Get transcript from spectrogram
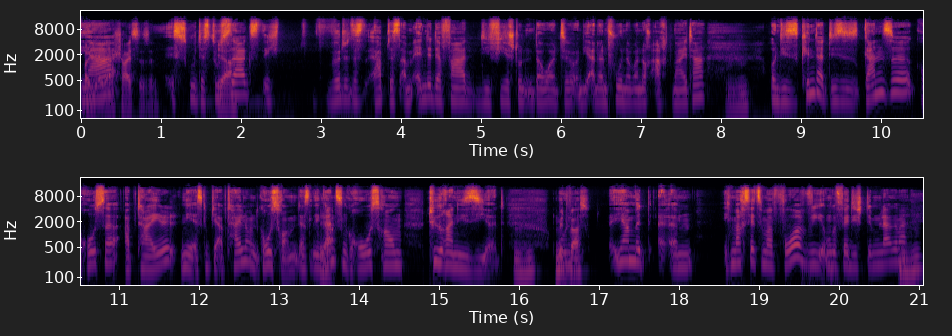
weil die Ja. Eltern scheiße sind. Ist gut, dass du Ja. sagst. Ich würde das, habe das am Ende der Fahrt, die vier Stunden dauerte und die anderen fuhren aber noch acht weiter. Mhm. Und dieses Kind hat dieses ganze große Abteil, nee, es gibt ja Abteile und Großraum, das den Ja. ganzen Großraum tyrannisiert. Mit und, was? Ja, mit, ähm, ich mache es jetzt mal vor, wie ungefähr die Stimmlage war. Mhm.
